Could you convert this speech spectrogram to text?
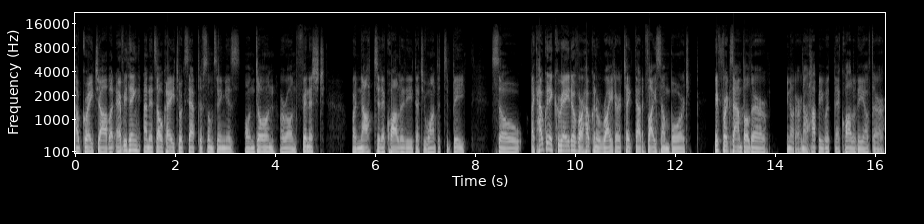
a great job at everything and it's okay to accept if something is undone or unfinished or not to the quality that you want it to be. So, like, how can a creative or how can a writer take that advice on board? If, for example, they're you know they're not happy with the quality of their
